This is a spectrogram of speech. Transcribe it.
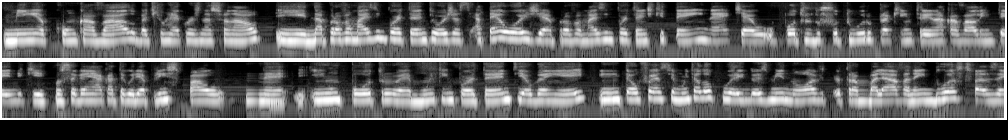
minha com o cavalo, bati um recorde nacional. E na prova mais importante hoje, assim, até hoje, é a prova mais importante que tem, né? Que é o Potro do Futuro. Para quem treina cavalo, entende que você ganhar a categoria principal, né, em um potro é muito importante. E eu ganhei. Então, foi assim, muita loucura. Em 2009, eu trabalhava né, em duas fazendas.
